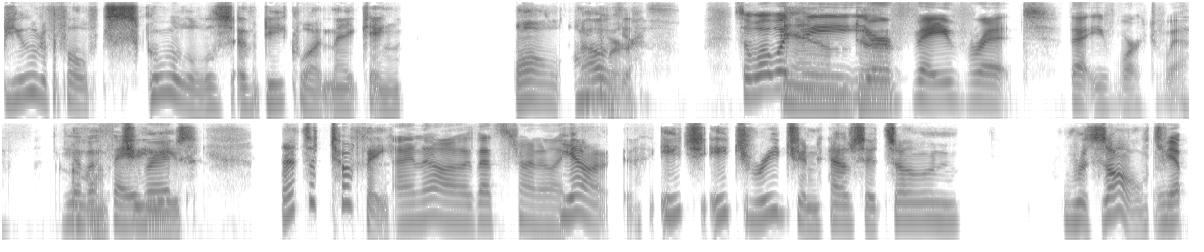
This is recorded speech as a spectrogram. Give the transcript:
beautiful schools of decoy making all over. Oh yes. So, what would be your uh, favorite that you've worked with? Do you have a Oh, favorite? geez. That's a toughie. I know that's trying to like. yeah, each each region has its own result Yep.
